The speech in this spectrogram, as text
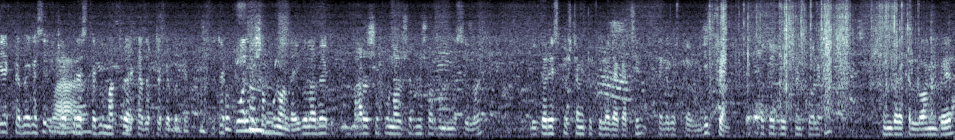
এই একটা ব্যাগ আছে প্রাইস থাকে মাত্র এক হাজার টাকা করে। এটা কোয়ালিটি সম্পূর্ণ আলাদা। এগুলো ব্যাগ বারোশো পনেরোশো সর্বনিম্ন ভিতরে স্পেসটা আমি একটু তুলে দেখাচ্ছি তাহলে বুঝতে পারবেন। ডিফারেন্ট ডিফারেন্ট কোয়ালিটি সুন্দর একটা long bell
